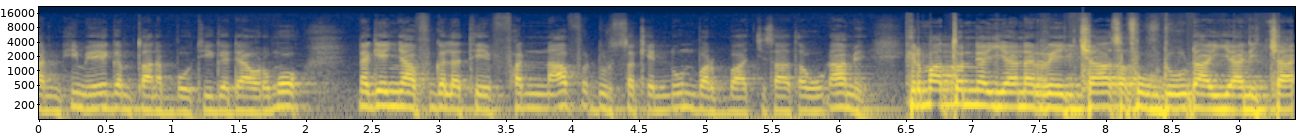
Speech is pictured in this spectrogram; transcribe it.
kan hime gamtaan abbootii gadaa Oromoo nageenyaaf galateeffannaaf dursa kennuun barbaachisaa ta'uu dhaame. Hirmaattonni ayyaana irreechaa safuuf duudhaa ayyaanichaa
